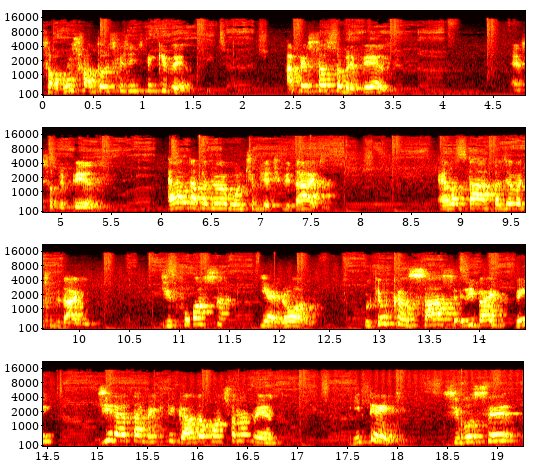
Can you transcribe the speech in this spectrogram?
são alguns fatores que a gente tem que ver. A pessoa sobrepeso, é sobrepeso, ela está fazendo algum tipo de atividade? Ela está fazendo atividade de força e aeróbico? Porque o cansaço ele vai vem diretamente ligado ao condicionamento. Entende? Se você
